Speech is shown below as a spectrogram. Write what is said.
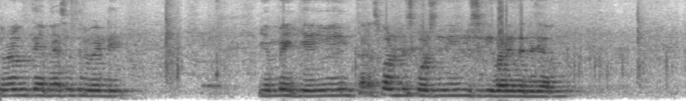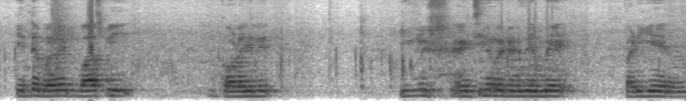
തുടർ വിദ്യാഭ്യാസത്തിന് വേണ്ടി എം എക്ക് ഈ കറസ്പോണ്ടൻസ് കോഴ്സിന് യൂണിവേഴ്സിറ്റി കോളേജിൽ തന്നെ ചേർന്നു. എന്റെ മകൻ വാസ്പി കോളേജിൽ ഇംഗ്ലീഷ് ഐച്ഛികമായിട്ട് എടുത്ത് എം എ പഠിക്കുകയായിരുന്നു.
